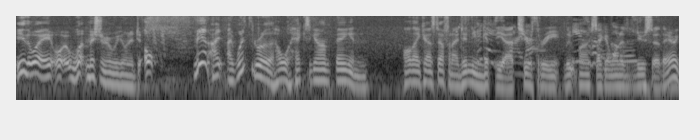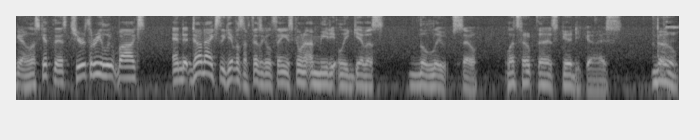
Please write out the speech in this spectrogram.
either way, what mission are we going to do? Oh, man, I, I went through the whole hexagon thing and all that kind of stuff, and I didn't even get the uh, tier 3 loot box like I wanted to do, so there we go. Let's get this tier 3 loot box, and it don't actually give us a physical thing, it's going to immediately give us the loot, so let's hope that it's good, you guys. Boom.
